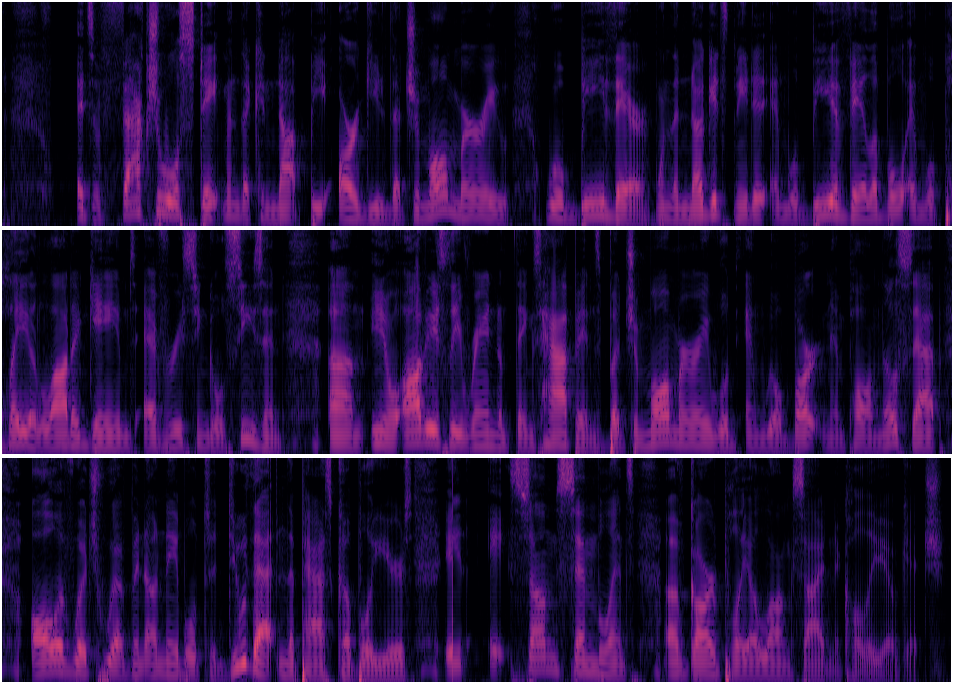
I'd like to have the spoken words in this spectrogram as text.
it's a factual statement that cannot be argued that Jamal Murray will be there when the Nuggets need it and will be available and will play a lot of games every single season. Um, you know, obviously random things happens, but Jamal Murray will and Will Barton and Paul Millsap, all of which who have been unable to do that in the past couple of years, it, it some semblance of guard play alongside Nikola Jokic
